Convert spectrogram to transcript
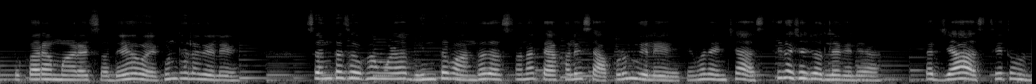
तुकाराम महाराज सदेह वैकुंठाला गेले. संत चौखामुळा भिंत बांधत असताना त्याखाली सापडून गेले. तेव्हा त्यांच्या अस्थी कशा शोधल्या गेल्या. तर ज्या अस्थीतून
